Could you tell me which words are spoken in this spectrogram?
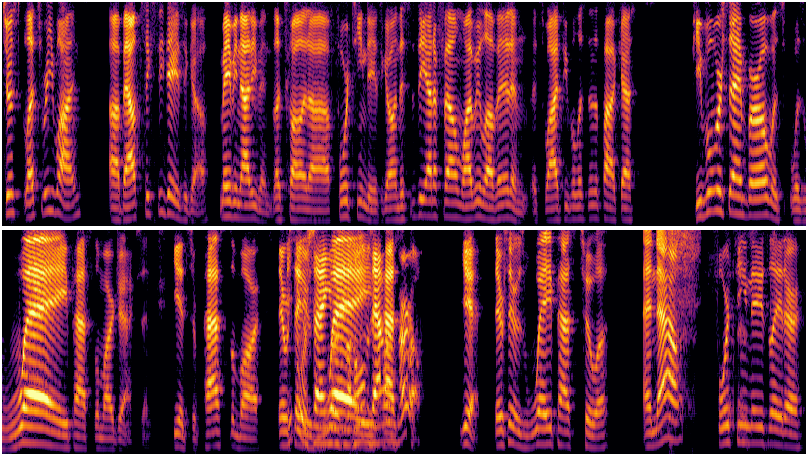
just let's rewind about 60 days ago, maybe not even. Let's call it uh 14 days ago, and this is the NFL and why we love it, and it's why people listen to the podcast. People were saying Burrow was was way past Lamar Jackson. He had surpassed Lamar. They were People saying, were was saying was way Mahomes, past, Burrow. Yeah, they were saying it was way past Tua, and now 14 days later,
